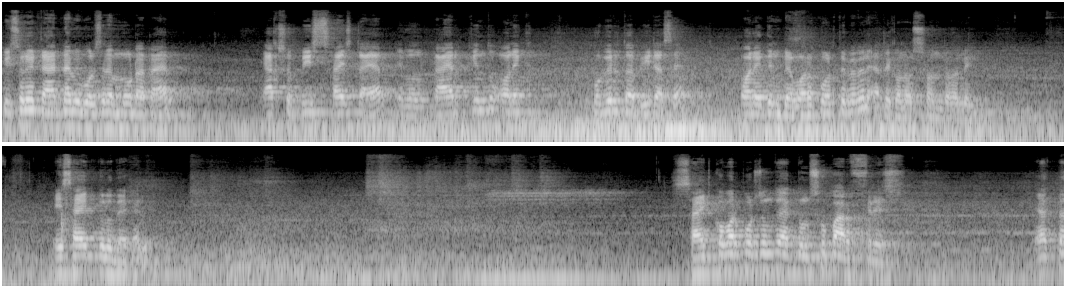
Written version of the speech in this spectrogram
পিছনে টায়ারটা আমি বলছিলাম মোটা টায়ার একশো বিশ সাইজ টায়ার এবং টায়ার কিন্তু অনেক গভীরতা ভিট আছে। অনেকদিন ব্যবহার করতে পারবেন, এতে কোনো সন্দেহ নেই। এই সাইডগুলো দেখেন। সাইড কভার পর্যন্ত একদম সুপার ফ্রেশ একটা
